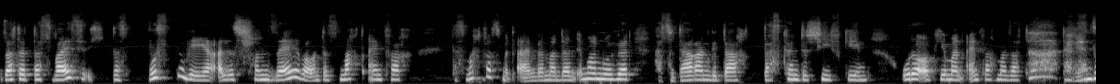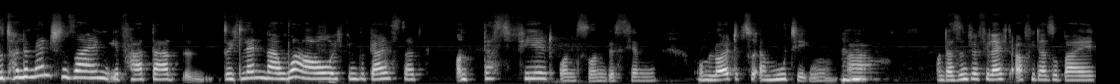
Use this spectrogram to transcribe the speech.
sagt er, das weiß ich, das wussten wir ja alles schon selber und das macht einfach, das macht was mit einem, wenn man dann immer nur hört, hast du daran gedacht, das könnte schief gehen oder ob jemand einfach mal sagt, oh, da werden so tolle Menschen sein, ihr fahrt da durch Länder, wow, ich bin begeistert. Und das fehlt uns so ein bisschen, um Leute zu ermutigen. Mhm. Ähm, und da sind wir vielleicht auch wieder so bei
